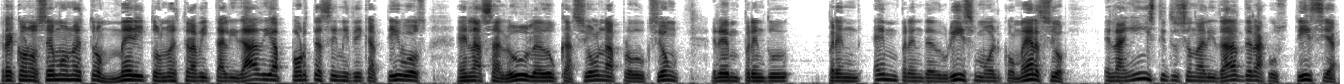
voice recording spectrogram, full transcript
reconocemos nuestros méritos, nuestra vitalidad y aportes significativos en la salud, la educación, la producción, el emprendedurismo, el comercio, en la institucionalidad de la justicia,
